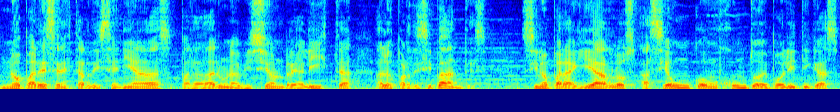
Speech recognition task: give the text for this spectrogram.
No parecen estar diseñadas para dar una visión realista a los participantes, sino para guiarlos hacia un conjunto de políticas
